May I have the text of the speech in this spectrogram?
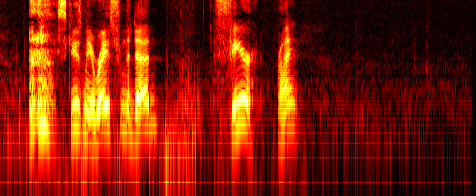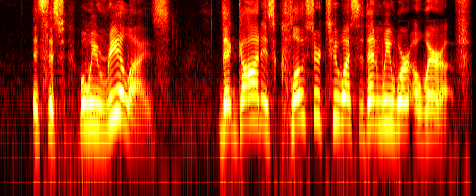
excuse me, raised from the dead? Fear, right? It's this, when we realize that God is closer to us than we were aware of.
